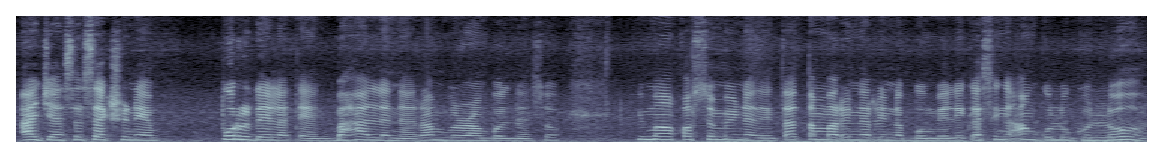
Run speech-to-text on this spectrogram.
ah, sa section na yan, puro delata yan. Bahala na, rumble-rumble na. So, yung mga customer natin, tatama rin na rin na bumili kasi nga ang gulo-gulo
